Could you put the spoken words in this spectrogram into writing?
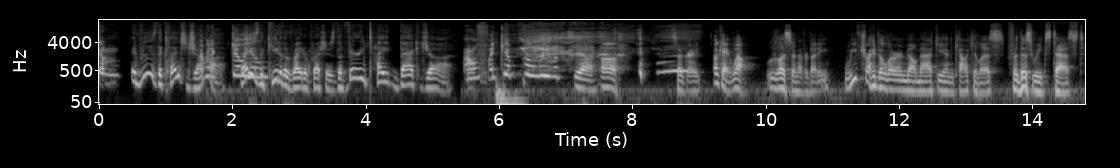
him. It really is the clenched jaw. I'm gonna kill That you. is the key to the right impression. Is the very tight back jaw. Alf, I can't believe it. Yeah. Oh, so great. Okay, well, listen, everybody. We've tried to learn Melmacian calculus for this week's test.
